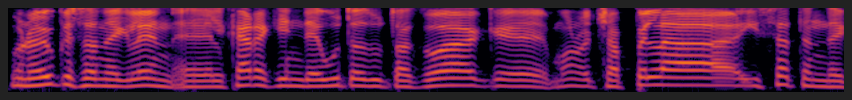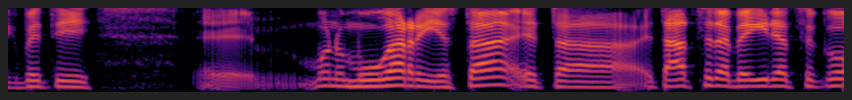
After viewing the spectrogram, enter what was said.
Bueno, euk esan dek lehen, elkarrekin debutatutakoak, eh, bueno, txapela izaten dek beti, eh, bueno, mugarri, ezta? Eta, eta atzera begiratzeko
